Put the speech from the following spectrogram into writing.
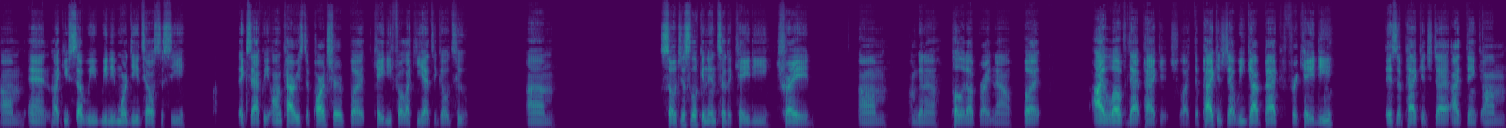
Um, and like you said, we, we need more details to see exactly on Kyrie's departure, but KD felt like he had to go too. Um, so just looking into the KD trade, um, I'm gonna pull it up right now, but I love that package. Like the package that we got back for KD is a package that I think um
